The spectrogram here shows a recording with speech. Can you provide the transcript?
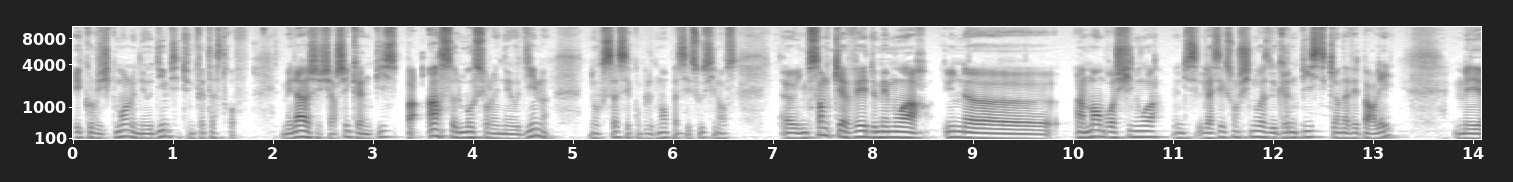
écologiquement, le néodyme, c'est une catastrophe. Mais là, j'ai cherché Greenpeace, pas un seul mot sur le néodyme. Donc ça, c'est complètement passé sous silence. Euh, il me semble qu'il y avait de mémoire une, un membre chinois, la section chinoise de Greenpeace, qui en avait parlé. Mais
